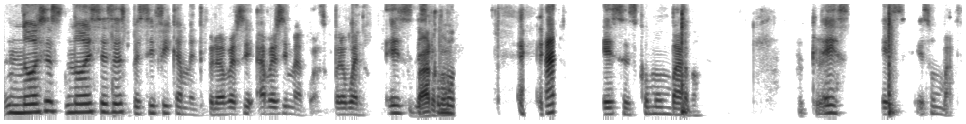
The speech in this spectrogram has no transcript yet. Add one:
No es, no es ese específicamente, pero a ver si, a ver si me acuerdo. Pero bueno, es, es Bardo. como, ah, ese es como un bardo. Es, es, es un bardo.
